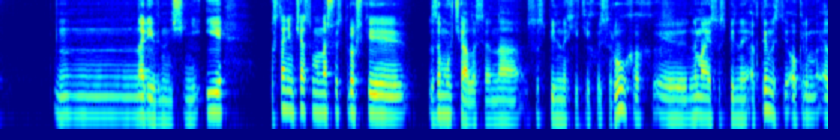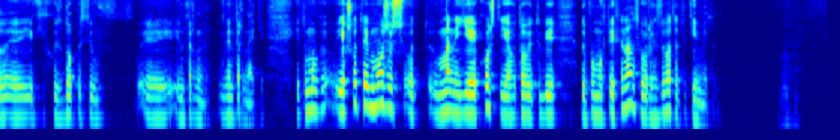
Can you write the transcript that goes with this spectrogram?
на Рівненщині. І останнім часом вона щось трошки замовчалося на суспільних якихось рухах, е, немає суспільної активності, окрім якихось дописів в е, в інтернеті. І тому, якщо ти можеш, от в мене є кошти, я готовий тобі допомогти фінансово організувати такий мітинг.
